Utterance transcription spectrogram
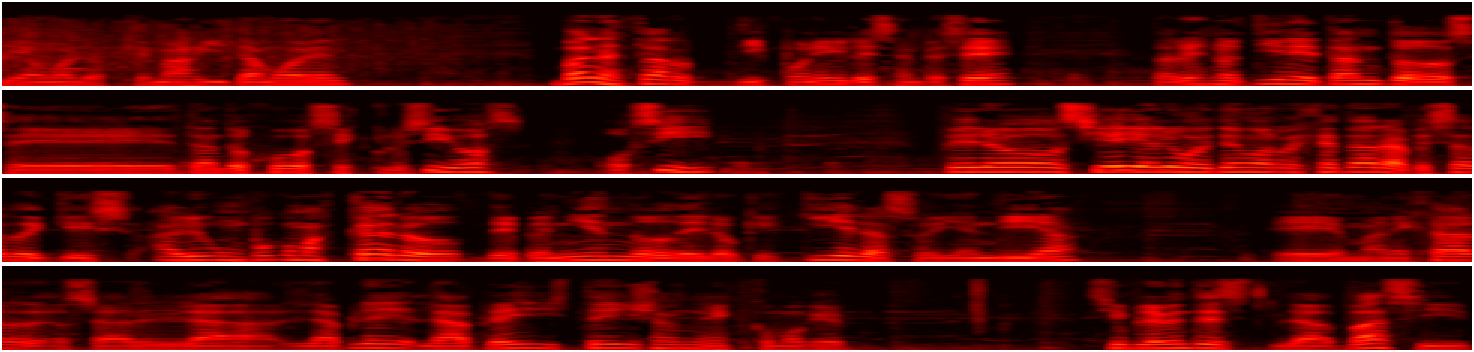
digamos, los que más guita mueven, van a estar disponibles en PC. Tal vez no tiene tantos, eh, tantos juegos exclusivos, o sí, pero si hay algo que tengo que rescatar, a pesar de que es algo un poco más caro, dependiendo de lo que quieras hoy en día, eh, manejar, o sea, la, la, Play- la PlayStation es como que simplemente es la, vas y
